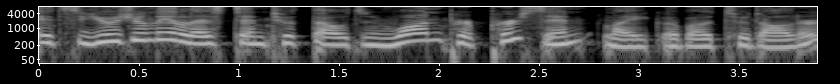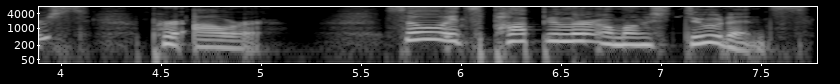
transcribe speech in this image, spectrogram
It's usually less than 2000 won per person, like about $2 per hour. So it's popular among students.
